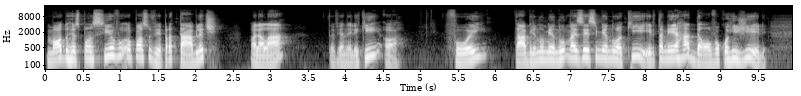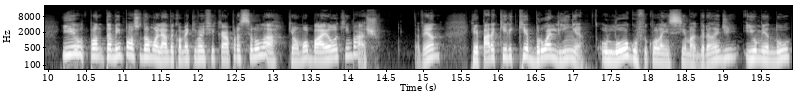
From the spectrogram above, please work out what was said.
modo responsivo, eu posso ver para tablet. Olha lá, tá vendo ele aqui, ó. Foi, tá abrindo o menu, mas esse menu aqui, ele tá meio erradão, eu vou corrigir ele. E eu também posso dar uma olhada como é que vai ficar para celular, que é o mobile aqui embaixo. Tá vendo? Repara que ele quebrou a linha. O logo ficou lá em cima grande e o menu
